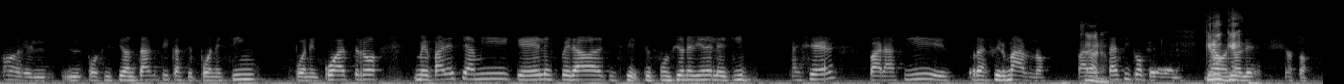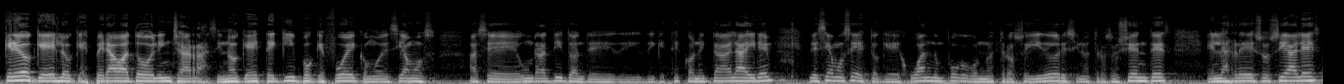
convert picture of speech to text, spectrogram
¿no? El- la posición táctica se pone 5, pone 4. Me parece a mí que él esperaba que, se- que funcione bien el equipo ayer para así reafirmarlo para Claro. el clásico, pero bueno, Creo no, que- no le pasó. Creo que es lo que esperaba todo el hincha de Racing, ¿no? Que este equipo que fue, como decíamos hace un ratito antes de, que estés conectada al aire, decíamos esto, que jugando un poco con nuestros seguidores y nuestros oyentes en las redes sociales,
